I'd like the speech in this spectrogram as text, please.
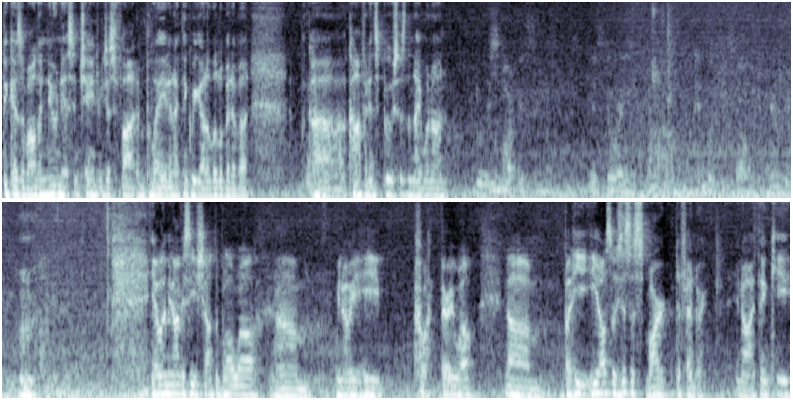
because of all the newness and change. We just fought and played, and I think we got a little bit of a uh, confidence boost as the night went on. Marcus and his story, um, and what you saw in the Mm-hmm. Yeah, well, I mean, obviously he shot the ball well. Um, you know, he, he very well. Um, but he, he also is just a smart defender. You know, I think he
